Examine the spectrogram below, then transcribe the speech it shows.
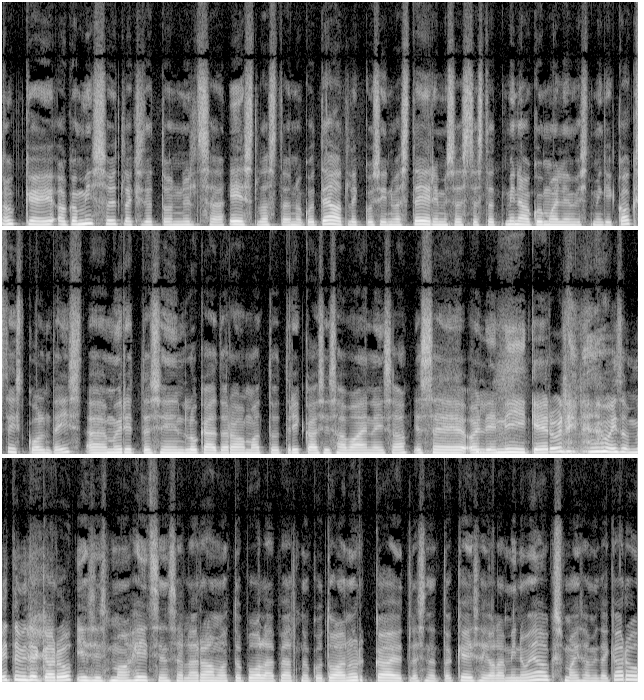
okei okay,, aga mis sa ütleksid, et on üldse eestlaste nagu teadlikkus investeerimisest, sest et mina, kui ma olin vist mingi kaksteist, kolmteist, äh, ma üritasin lugeda raamatut Rikas isa, vaene isa ja see oli nii keeruline ma ei saanud mitte midagi aru. Ja siis ma heitsin selle raamatu poole pealt nagu toanurka ja ütlesin, et okei okay,, see ei ole minu jaoks, ma ei saa midagi aru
